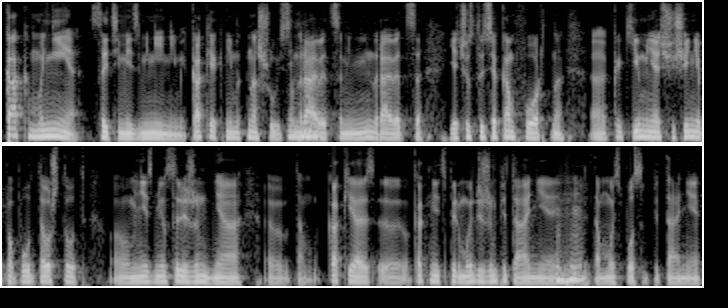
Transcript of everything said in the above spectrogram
как мне с этими изменениями, как я к ним отношусь, Мгм. нравится мне, не нравится, я чувствую себя комфортно, э, какие у меня ощущения по поводу того, что вот э, у меня изменился режим дня, э, там, как я, как мне теперь мой режим питания Мгм. или там мой способ питания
